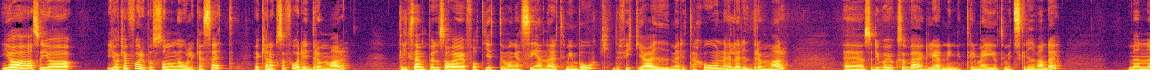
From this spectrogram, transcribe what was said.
Ja, alltså jag, jag kan få det på så många olika sätt. Jag kan också få det i drömmar. Till exempel så har jag fått jättemånga scener till min bok. Det fick jag i meditation eller i drömmar. Eh, så det var ju också vägledning till mig och till mitt skrivande. Men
